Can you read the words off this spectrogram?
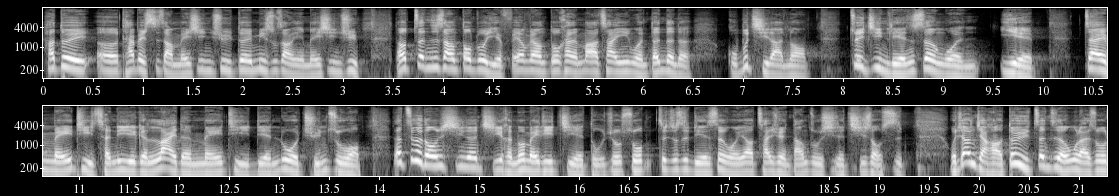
他对呃台北市长没兴趣，对秘书长也没兴趣，然后政治上动作也非常非常多，开始骂蔡英文等等的。果不其然哦，最近连胜文也。在媒体成立一个赖的媒体联络群组哦，那这个东西呢，其实很多媒体解读就是说，这就是连胜文要参选党主席的起手式。我这样讲哈，对于政治人物来说，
